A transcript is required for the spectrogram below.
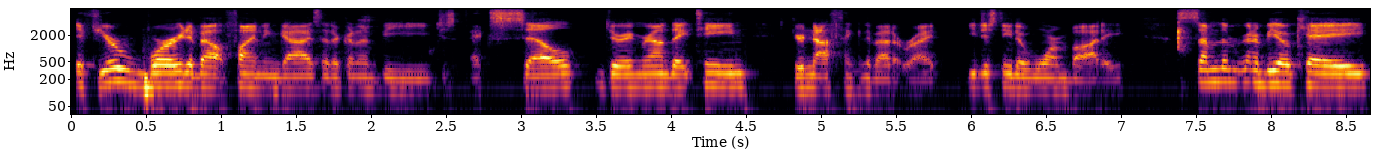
if you're worried about finding guys that are going to be just excel during round 18, you're not thinking about it right. You just need a warm body. Some of them are going to be okay.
